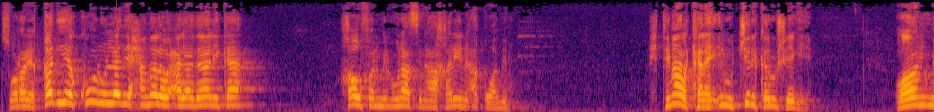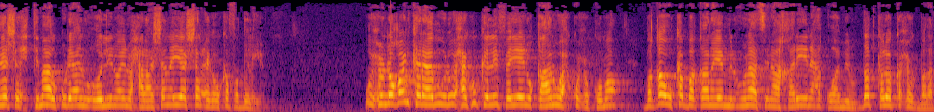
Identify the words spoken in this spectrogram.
su qad yakunu ladii xamalahu calaa dalika khawfa min unaasin aakhariina aqwa minhu. Ixtimaal kale inuu jiri karuu sheegaya oo aan meesha ixtimaal quri aanu oolin oo inuu xalaashanayo sharciga uu ka fadilayo wuxuu noqon karaa bu i waxaa ku kalifaya inuu qaanuun wax ku xukumo baqa uu ka baqanayo min unaasin aakhariina aqwى minhu. Dad kaleo ka xoog badan.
